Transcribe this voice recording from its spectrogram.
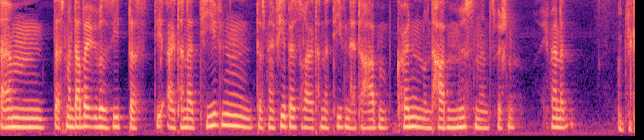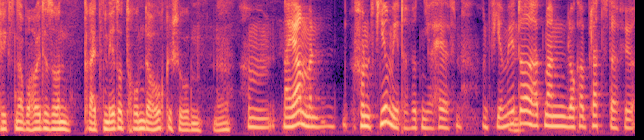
ähm, dass man dabei übersieht, dass die Alternativen, dass man viel bessere Alternativen hätte haben können und haben müssen inzwischen. Ich meine. Gut, wie kriegst du aber heute so einen 13-Meter-Turm da hochgeschoben? Ne? Ähm, naja, man, schon vier Meter würden ja helfen. Und vier Meter mhm. hat man locker Platz dafür.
